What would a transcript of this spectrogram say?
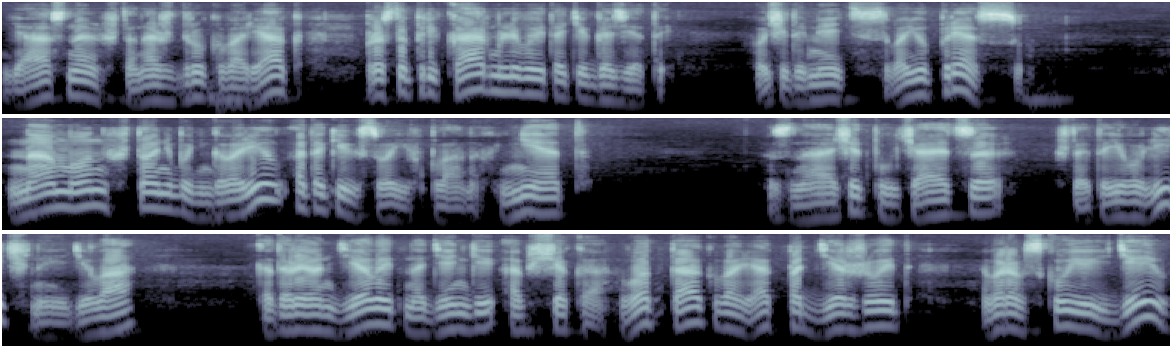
Ясно, что наш друг Варяг просто прикармливает эти газеты, хочет иметь свою прессу. Нам он что-нибудь говорил о таких своих планах? Нет. Значит, получается, что это его личные дела – которые он делает на деньги общака. Вот так варяг поддерживает воровскую идею.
